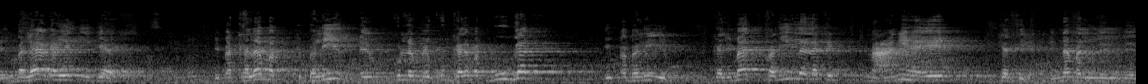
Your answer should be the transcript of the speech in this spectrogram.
البلاغة هي الإيجاز. يبقى كلامك بليغ كل ما يكون كلامك موجز يبقى بليغ. كلمات قليلة لكن معانيها إيه؟ كثير. إنما ال- ال-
